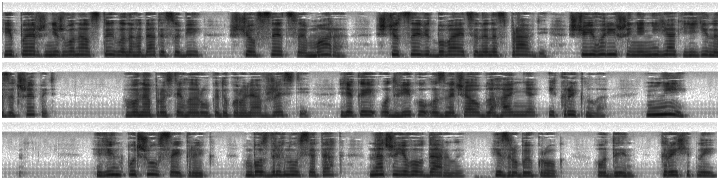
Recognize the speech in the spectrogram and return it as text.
і перш ніж вона встигла нагадати собі, що все це мара, що це відбувається не насправді, що його рішення ніяк її не зачепить, вона простягла руки до короля в жесті, який одвіку означав благання, і крикнула Ні. Він почув цей крик, бо здригнувся так, наче його вдарили, і зробив крок один, крихітний,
